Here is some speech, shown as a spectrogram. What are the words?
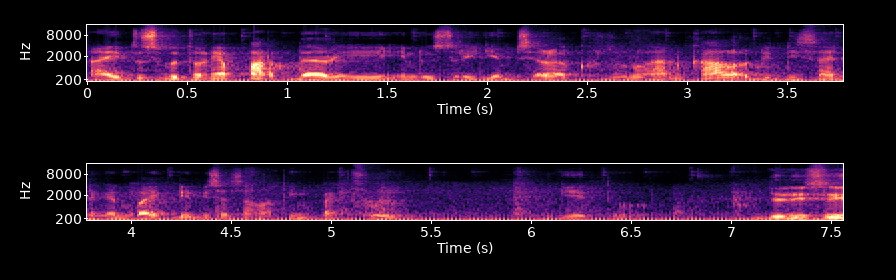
Nah itu sebetulnya part dari industri game secara keseluruhan. Kalau didesain dengan baik dia bisa sangat impactful. Begitu. Jadi si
